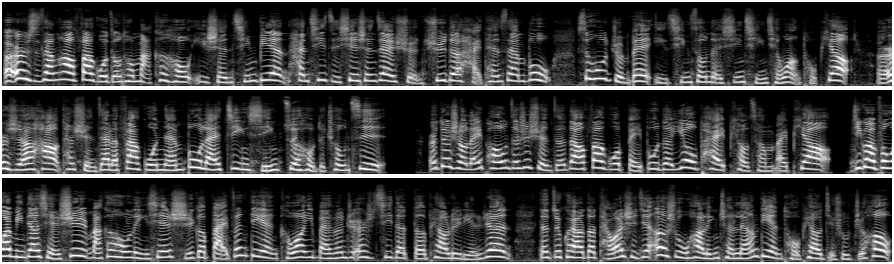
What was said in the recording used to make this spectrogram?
而二十三号，法国总统马克宏一身轻便，和妻子现身在选区的海滩散步，似乎准备以轻松的心情前往投票。而二十二号，他选在了法国南部来进行最后的冲刺，而对手雷鹏则是选择到法国北部的右派票仓买票。尽管封关民调显示马克宏领先十个百分点，可望以百分之二十七的得票率连任，但最快要到台湾时间二十五号凌晨两点投票结束之后，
